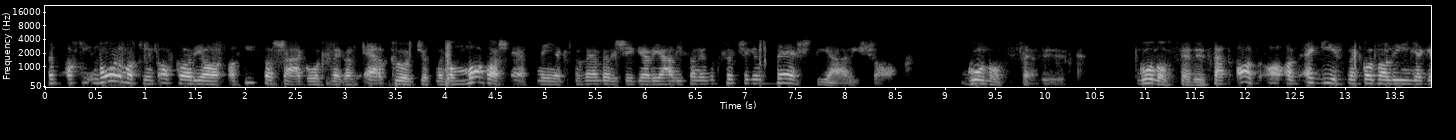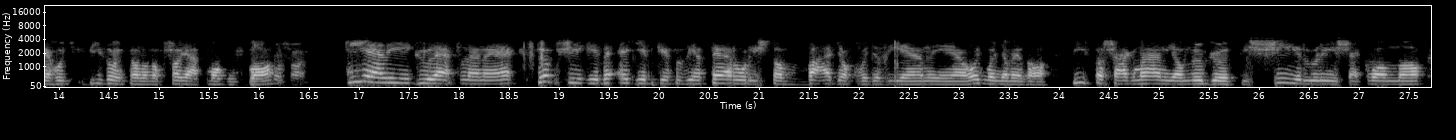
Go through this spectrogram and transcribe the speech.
tehát aki normaként akarja a tisztaságot, meg az erkölcsöt, meg a magas eszményeket az emberiség elé állítani, azok többsége bestiálisak, gonoszszevők. Gonoszszevők. Tehát az, az egésznek az a lényege, hogy bizonytalanok saját magukba, kielégületlenek, többségében egyébként az ilyen terrorista vágyak, vagy az ilyen, ilyen hogy mondjam, ez a tisztaságmánia mögött is sérülések vannak,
